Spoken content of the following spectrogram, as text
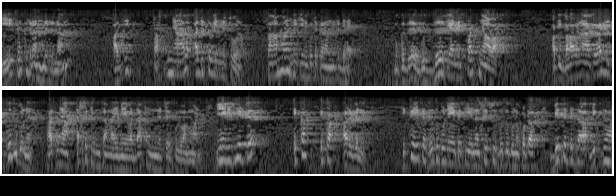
ඒක කරන්නට නම් අදි ප්‍රඥාව අධික වෙන්නට ඕන. සාමාන්‍ය කෙනෙකුට කරන්නට බෑ. මොකද බුද්ධ කියන්නේ ප්‍රඥාවක්. අපි භාවනා කරන්නේ බුදු ගුණ ප්‍රඥා ඇසකින් තමයි මේවා දකින්නට පුළුවන් වන්නේ. මේ විදිහට එකක් එකක් අරගෙන එක එක බුදු ගුණයක තියෙන සිසු බුදු ගුණ කොටස් බෙද බෙදා විග්‍රහ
